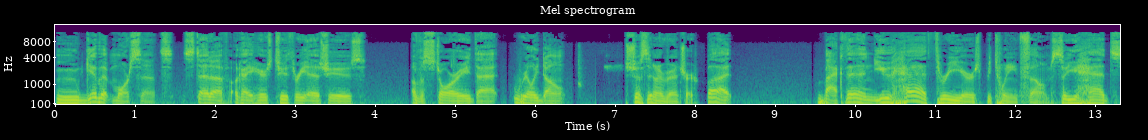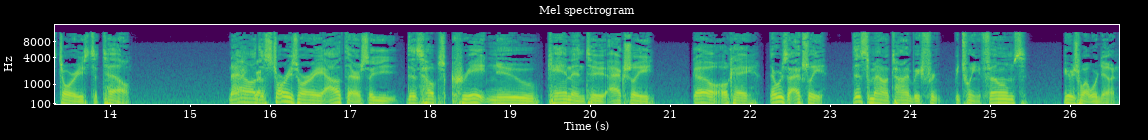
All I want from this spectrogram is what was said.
mm, give it more sense. Instead of okay here's two three issues of a story that really don't it's just an adventure. But back then you had three years between films so you had stories to tell. Now Right, the stories are already out there so you, this helps create new canon to actually go okay there was actually this amount of time bef- between films. Here's what we're doing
